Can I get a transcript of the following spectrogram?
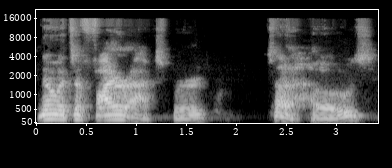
No, it's a fire axe, bird. It's not a hose.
